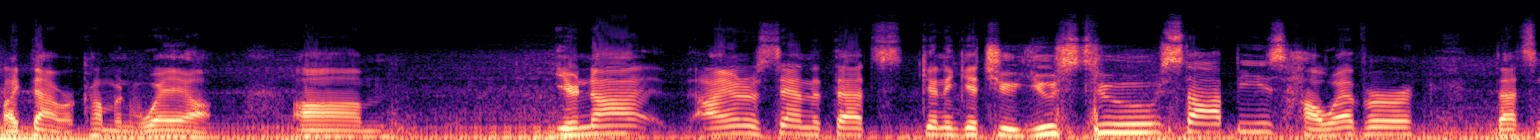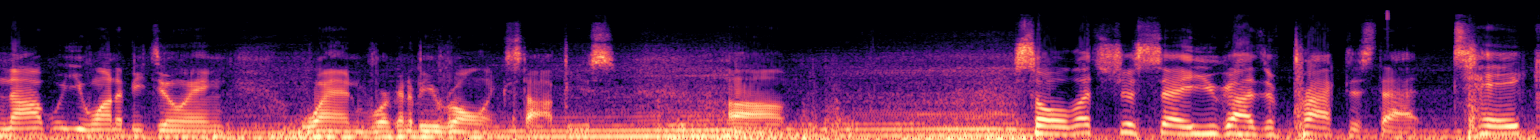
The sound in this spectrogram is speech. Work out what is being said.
Like that, we're coming way up. Um, you're not i understand that that's going to get you used to stoppies. However that's not what you want to be doing when we're going to be rolling stoppies. Um, so let's just say you guys have practiced that. Take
